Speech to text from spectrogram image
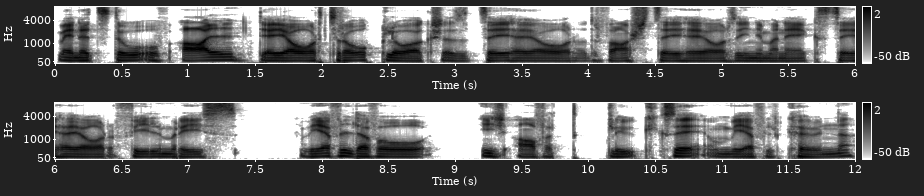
wenn jetzt du auf all die Jahre zurückschaust, also 10 Jahre oder fast 10 Jahre Cinema Next, 10 Jahre Filmriss, wie viel davon ist einfach Glück gewesen und wie viel Können,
